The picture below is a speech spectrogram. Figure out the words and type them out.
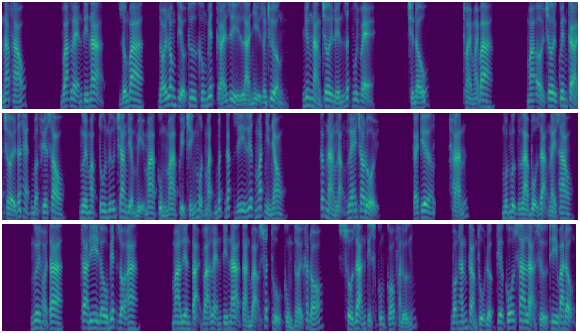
nã pháo. Vạ lẹn tina giống ba, đói long tiểu thư không biết cái gì là nhị doanh trưởng, nhưng nàng chơi đến rất vui vẻ. Chiến đấu. Thoải mái ba mà ở chơi quên cả trời đất hẹn bật phía sau, người mặc tu nữ trang điểm mị ma cùng ma quỷ chính một mặt bất đắc dĩ liếc mắt nhìn nhau. Các nàng lặng lẽ trao đổi. Cái kia hán một mực là bộ dạng này sao? Ngươi hỏi ta ta đi đâu biết rõ a? Mà liên tại vã lẹn tin tàn bạo xuất thủ cùng thời khắc đó số dạng tis cũng có phản ứng. Bọn hắn cảm thụ được kia cỗ xa lạ sử thi ba động,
